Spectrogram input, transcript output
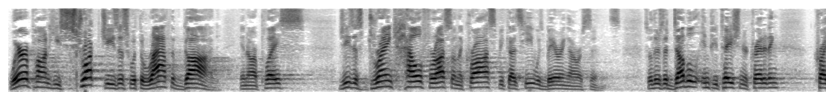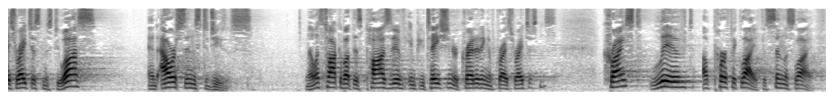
Whereupon he struck Jesus with the wrath of God in our place. Jesus drank hell for us on the cross because he was bearing our sins. So there's a double imputation or crediting Christ's righteousness to us and our sins to Jesus. Now let's talk about this positive imputation or crediting of Christ's righteousness. Christ lived a perfect life, a sinless life.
